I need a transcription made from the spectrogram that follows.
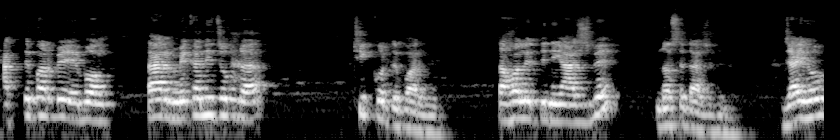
থাকতে পারবে এবং তার মেকানিজমটা ঠিক করতে পারবে, তাহলে তিনি আসবে, নসেদ আসবে না। যাই হোক,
